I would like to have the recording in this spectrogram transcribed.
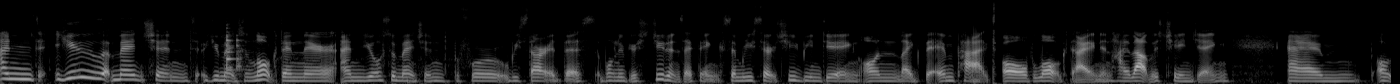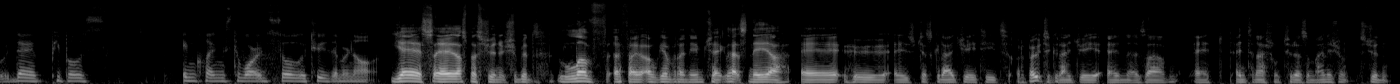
And you mentioned you mentioned lockdown there, and you also mentioned before we started this one of your students, I think, some research she'd been doing on like the impact of lockdown and how that was changing, um, or the people's inklings towards solo tourism or not? Yes, uh, that's my student. She would love if I, will give her a name check. That's Naya, uh, who is just graduated or about to graduate in as a uh, international tourism management student,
